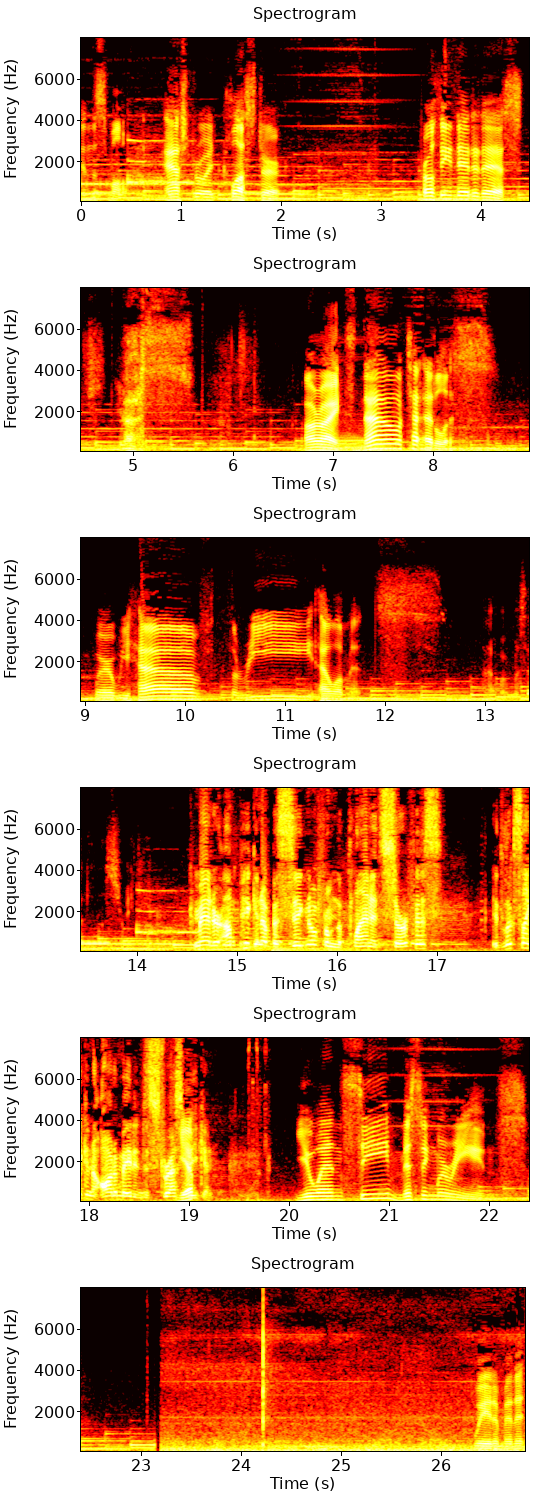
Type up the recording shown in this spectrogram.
In the small ring. Asteroid cluster. Prothean data disk. Yes. Alright, now to Edolus, where we have three elements. Uh, what was Edolus? Commander, I'm picking up a signal from the planet's surface. It looks like an automated distress Yep. beacon. UNC Missing Marines. Wait a minute.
